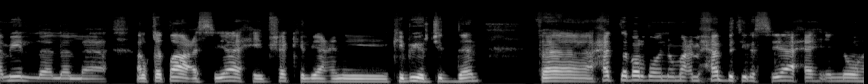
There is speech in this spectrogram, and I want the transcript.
أميل للقطاع السياحي بشكل يعني كبير جدا. فحتى برضو إنه مع محبتي للسياحة إنه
